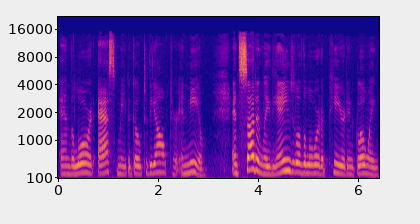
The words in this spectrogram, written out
and the Lord asked me to go to the altar and kneel. And suddenly the angel of the Lord appeared in glowing,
